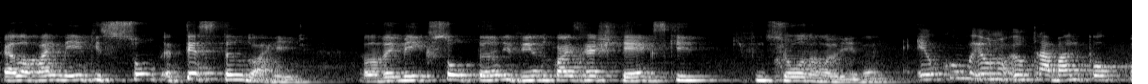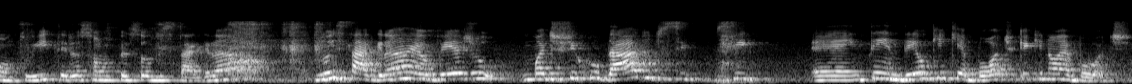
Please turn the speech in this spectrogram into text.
Ela vai meio que sol, testando a rede. Ela vai meio que soltando e vendo quais hashtags que, funcionam ali, né? Eu, como eu, eu trabalho pouco com Twitter, eu sou uma pessoa do Instagram. No Instagram eu vejo uma dificuldade de se, se é, entender o que, que é bot e o que, que não é bot.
